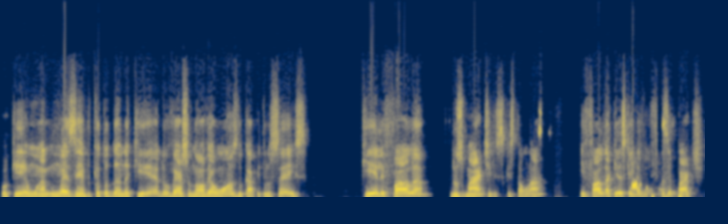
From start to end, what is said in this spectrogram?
Porque um, um exemplo que eu estou dando aqui é do verso 9 ao 11 do capítulo 6, que ele fala dos mártires que estão lá e fala daqueles que ainda vão fazer parte.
